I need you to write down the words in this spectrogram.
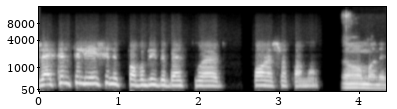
reconciliation is probably the best word for Ashwatthama. No, money.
